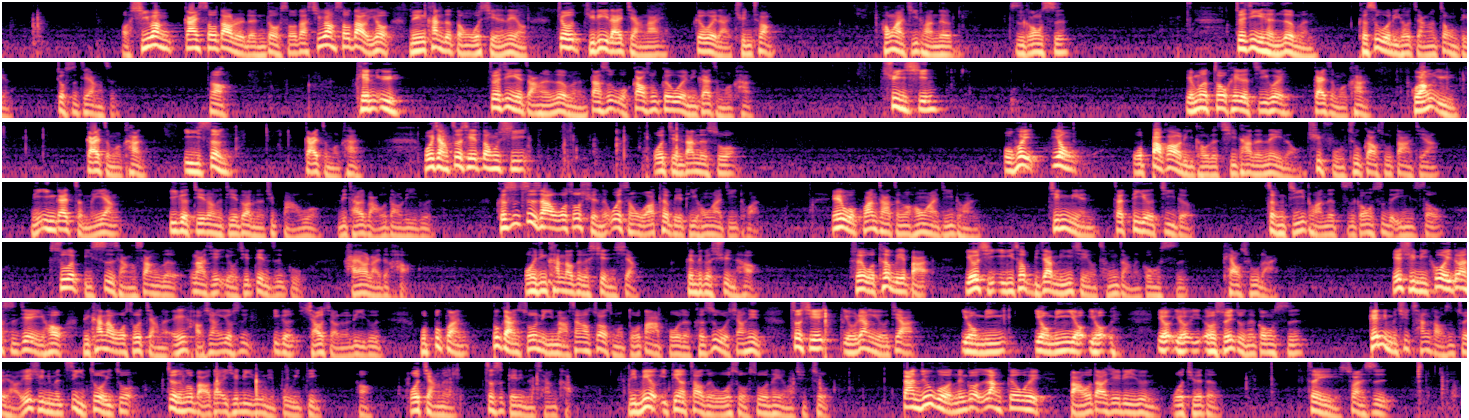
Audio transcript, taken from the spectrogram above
哦，希望该收到的人都收到，希望收到以后您看得懂我写的内容。就举例来讲，来各位来群创，红海集团的子公司，最近也很热门。可是我里头讲的重点就是这样子啊，天域最近也涨很热门，但是我告诉各位，你该怎么看？讯芯。有没有周黑的机会？该怎么看？广宇该怎么看？以盛该怎么看？我想这些东西，我简单的说，我会用我报告里头的其他的内容去辅助告诉大家，你应该怎么样一个阶段的阶段的去把握，你才会把握到利润。可是至少我所选的，为什么我要特别提红海集团？因为我观察整个红海集团今年在第二季的。整集团的子公司的营收是会比市场上的那些有些电子股还要来得好，我已经看到这个现象跟这个讯号，所以我特别把尤其营收比较明显有成长的公司挑出来。也许你过一段时间以后，你看到我所讲的，哎，好像又是一个小小的利润。我不管不敢说你马上要做什么多大波的，可是我相信这些有量有价、有名有名有有有有有水准的公司。给你们去参考是最好，也许你们自己做一做就能够把握到一些利润，也不一定。好，我讲了，这是给你们参考，你没有一定要照着我所说的内容去做。但如果能够让各位把握到一些利润，我觉得这也算是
